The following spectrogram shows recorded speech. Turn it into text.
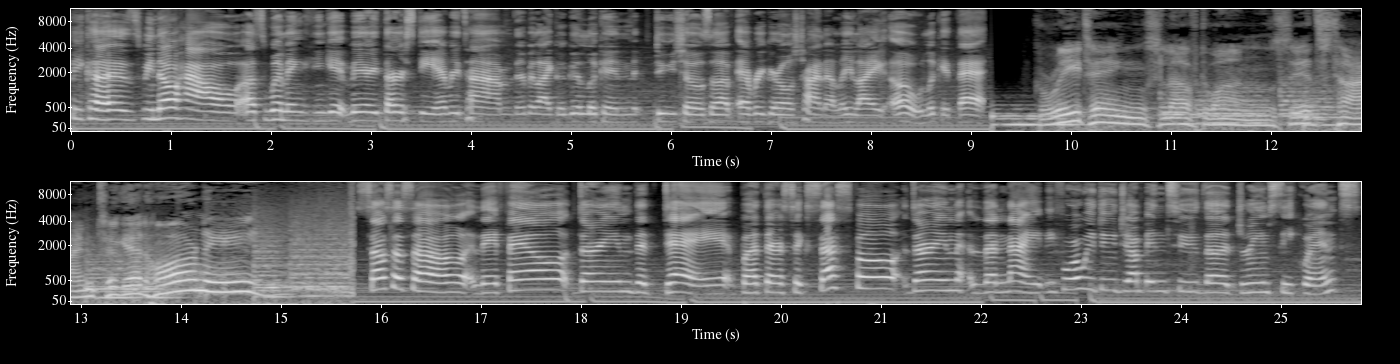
because we know how us women can get very thirsty every time there be like a good looking dude shows up. Every girl's trying to be like, oh, look at that. Greetings, loved ones. It's time to get horny. So, so, so, they fail during the day, but they're successful during the night. Before we do jump into the dream sequence,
